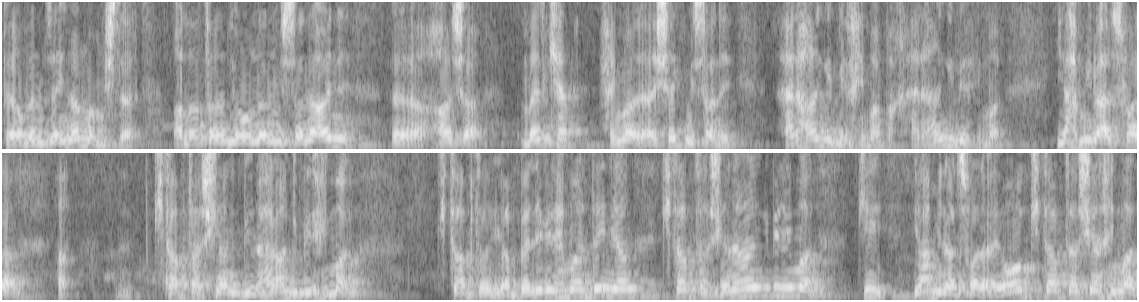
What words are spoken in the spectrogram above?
peygamberimize inanmamışlar. Allah Teala diyor onların misali aynı e, haşa merkep, himar, eşek misali. Herhangi bir himar bak herhangi bir himar. Yahmilu asfara. Kitap taşıyan bir herhangi bir himar. Kitap da ya belli bir himar değil ya. Kitap taşıyan herhangi bir himar. Ki yahmil asfara. E o kitap taşıyan himar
